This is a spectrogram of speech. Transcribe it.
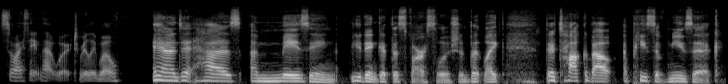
So I think that worked really well. and it has amazing you didn't get this far solution but like they talk about a piece of music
